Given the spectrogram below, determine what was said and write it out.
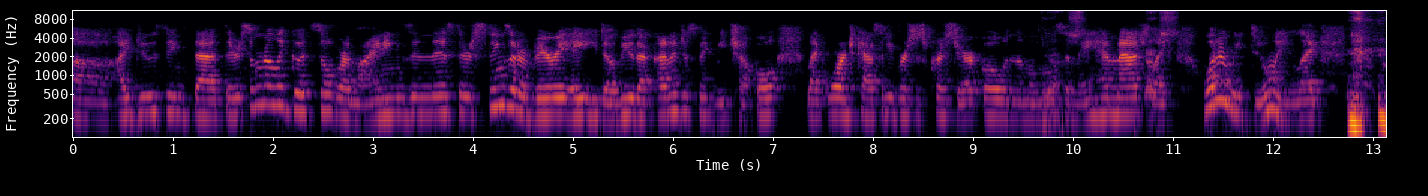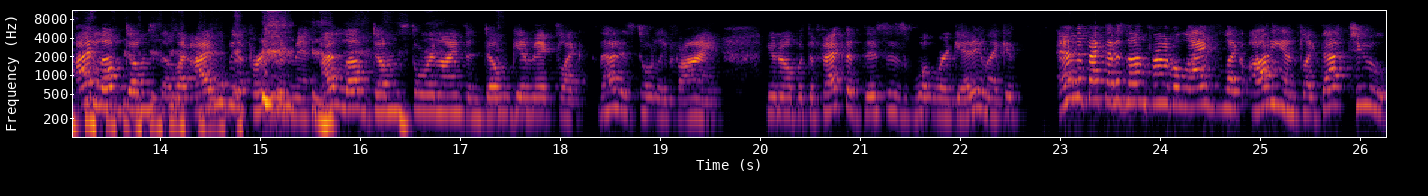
uh, I do think that there's some really good silver linings in this. There's things that are very AEW that kind of just make me chuckle, like Orange Cassidy versus Chris Jericho in the Mimosa yes. Mayhem match. Yes. Like, what are we doing? Like, I love dumb stuff. Like, I will be the first to admit, I love dumb storylines and dumb gimmicks. Like, that is totally fine you know but the fact that this is what we're getting like it and the fact that it's not in front of a live like audience like that too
